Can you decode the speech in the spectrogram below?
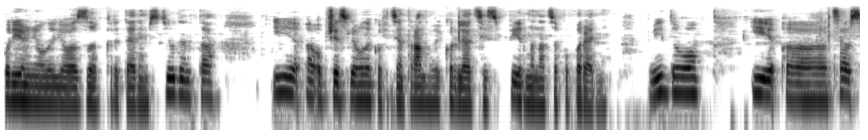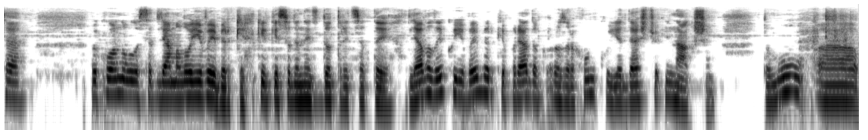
порівнювали його з критерієм студента. І е, обчислювали коефіцієнт рангової кореляції Спірмена, це попереднє відео. І е, це все виконувалося для малої вибірки, кількість одиниць до 30. Для великої вибірки порядок розрахунку є дещо інакшим. Тому е,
